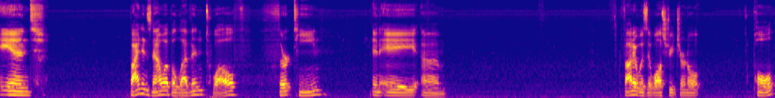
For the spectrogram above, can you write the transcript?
And Biden's now up 11, 12, 13 in a um, thought it was a Wall Street Journal poll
